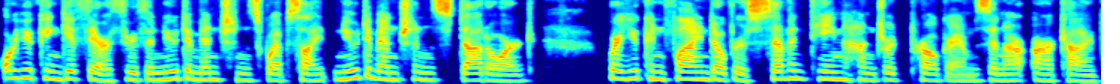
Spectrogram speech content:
or you can get there through the New Dimensions website, newdimensions.org, where you can find over 1,700 programs in our archive.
